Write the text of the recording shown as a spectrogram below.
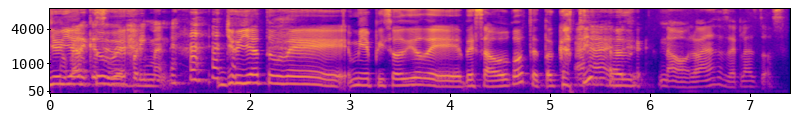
Yo ya para que tuve, se depriman. yo ya tuve mi episodio de desahogo, te toca a ti. no, lo van a hacer las dos.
